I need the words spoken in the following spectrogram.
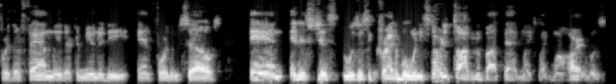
for their family, their community, and for themselves. And and it's just it was just incredible when he started talking about that. Much like my heart was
